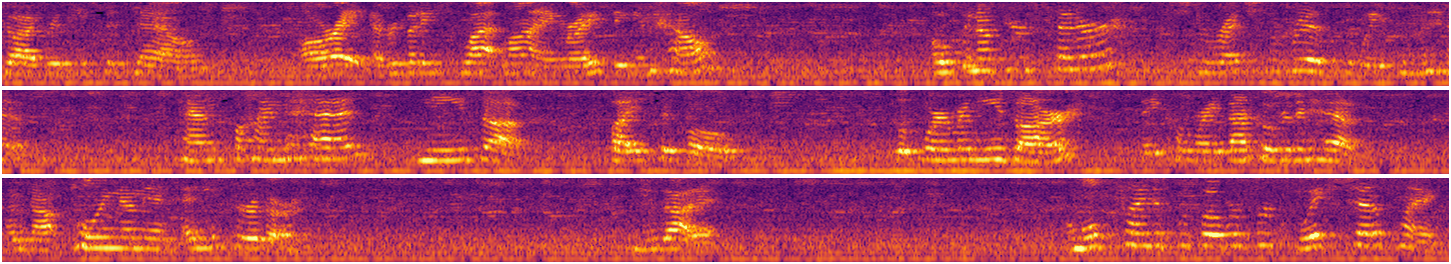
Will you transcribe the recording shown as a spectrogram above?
Good, release it down. All right, everybody's flat lying, right? Big inhale. Open up your center, stretch the ribs away from the hips. Hands behind the head, knees up, bicycles. Look where my knees are. They come right back over the hip. I'm not pulling them in any further. You got it. Almost time to flip over for a quick set of planks.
